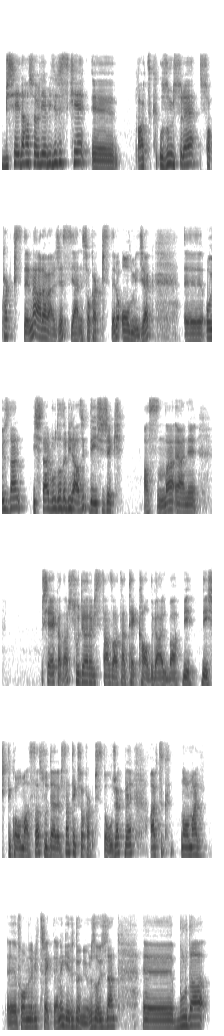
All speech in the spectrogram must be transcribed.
bir şey daha söyleyebiliriz ki e, artık uzun bir süre sokak pistlerine ara vereceğiz. Yani sokak pistleri olmayacak. E, o yüzden işler burada da birazcık değişecek aslında. Yani şeye kadar Suudi Arabistan zaten tek kaldı galiba bir değişiklik olmazsa Suudi Arabistan tek sokak pisti olacak ve artık normal e, Formula 1 tracklerine geri dönüyoruz. O yüzden e, burada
